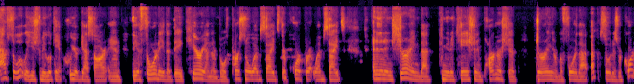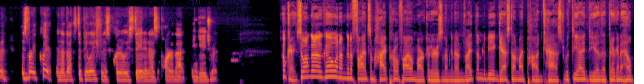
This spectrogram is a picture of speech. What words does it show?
absolutely you should be looking at who your guests are and the authority that they carry on their both personal websites, their corporate websites, and then ensuring that communication and partnership during or before that episode is recorded is very clear and that that stipulation is clearly stated as part of that engagement. Okay, so I'm going to go and I'm going to find some high profile marketers and I'm going to invite them to be a guest on my podcast with the idea that they're going to help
